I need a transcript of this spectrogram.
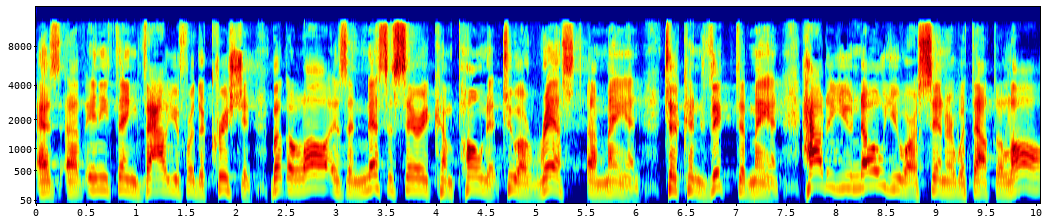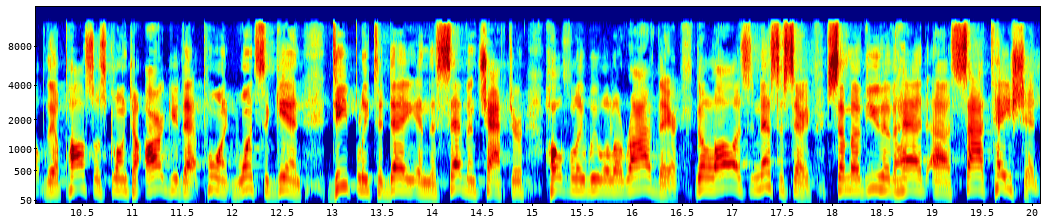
as of anything value for the Christian, but the law is a necessary component to arrest a man, to convict a man. How do you know you are a sinner without the law? The apostle is going to argue that point once again deeply today in the seventh chapter. Hopefully, we will arrive there. The law is necessary. Some of you have had a citation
